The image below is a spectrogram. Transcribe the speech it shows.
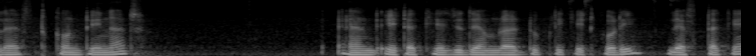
লেফট কন্টেইনার অ্যান্ড এটাকে যদি আমরা ডুপ্লিকেট করি লেফটটাকে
